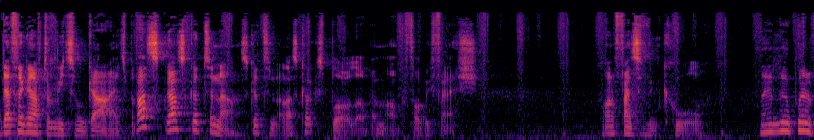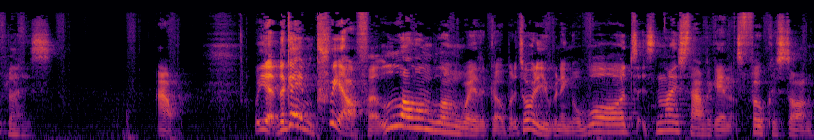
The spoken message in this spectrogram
definitely gonna have to read some guides, but that's that's good to know. It's good to know. Let's go explore a little bit more before we finish. I want to find something cool. Like little butterflies. Ow. Well, yeah, the game pre-alpha, long, long way to go, but it's already winning awards. It's nice to have a game that's focused on.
